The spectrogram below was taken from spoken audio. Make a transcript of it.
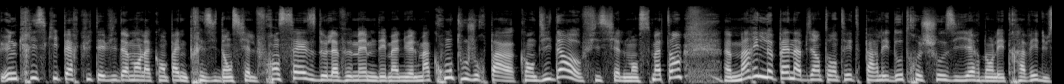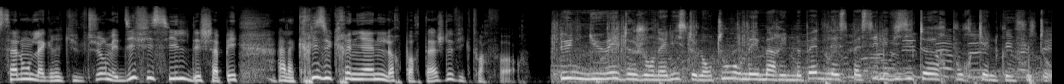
Une crise qui percute évidemment la campagne présidentielle française de l'aveu même d'Emmanuel Macron, toujours pas candidat officiel ce matin. Marine Le Pen a bien tenté de parler d'autre chose hier dans les travées du Salon de l'agriculture, mais difficile d'échapper à la crise ukrainienne. Le reportage de Victoire Fort. Une nuée de journalistes l'entoure, mais Marine Le Pen laisse passer les visiteurs pour quelques photos.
